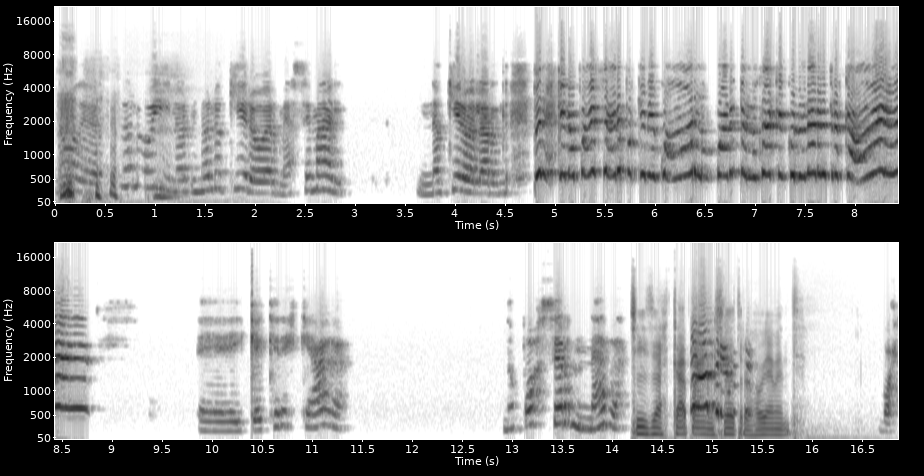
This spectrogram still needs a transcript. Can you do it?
No, de verdad, no lo vi, no, no lo quiero ver, me hace mal. No quiero hablar. Pero es que no puede ser porque en Ecuador los muertos los sacan con una retrocadora. Eh, ¿Y qué querés que haga? No puedo hacer nada. Sí, ya escapa de nosotros, obviamente. Bueno,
